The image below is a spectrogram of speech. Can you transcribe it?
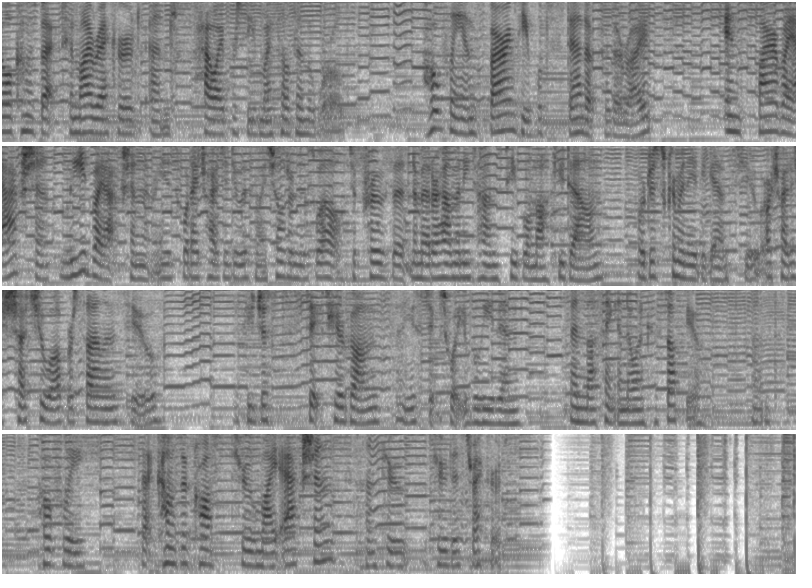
it all comes back to my record and how I perceive myself in the world. Hopefully, inspiring people to stand up for their rights. Inspire by action, lead by action is what I try to do with my children as well. To prove that no matter how many times people knock you down, or discriminate against you, or try to shut you up or silence you, if you just stick to your guns and you stick to what you believe in, then nothing and no one can stop you. And hopefully that comes across through my actions and through through this record.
